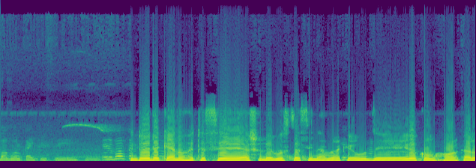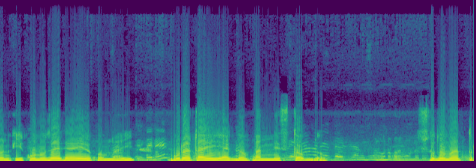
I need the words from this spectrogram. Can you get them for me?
এইটুকুই সেই অম্বা বল খাইতেছি। এর বল কিন্তু এটা কেন হইতেছে আসলে বুঝতেছি না আমরা কেউ যে এরকম হওয়ার কারণ কি কোনো জায়গায় এরকম নাই। পুরাটাই একদম পানি স্তব্ধ। শুধুমাত্র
